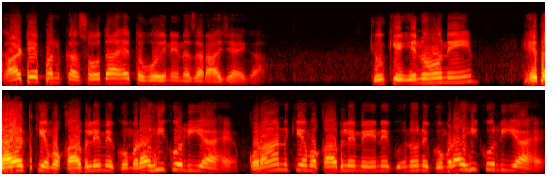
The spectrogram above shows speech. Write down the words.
گھاٹے پن کا سودا ہے تو وہ انہیں نظر آ جائے گا۔ کیونکہ انہوں نے ہدایت کے مقابلے میں گمراہی کو لیا ہے، قرآن کے مقابلے میں انہیں انہوں نے گمراہی کو لیا ہے۔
